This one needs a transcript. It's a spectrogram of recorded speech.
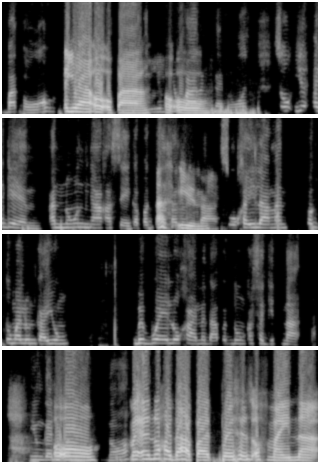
bato. Yeah, oo pa. Yung Oo. parang ganun. So, yun, again, unknown nga kasi kapag in. ka. So, kailangan, pag tumalon ka, yung bebuelo ka na dapat doon ka sa gitna. Yung ganun, Oo. no? May ano ka dapat, presence of mind na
